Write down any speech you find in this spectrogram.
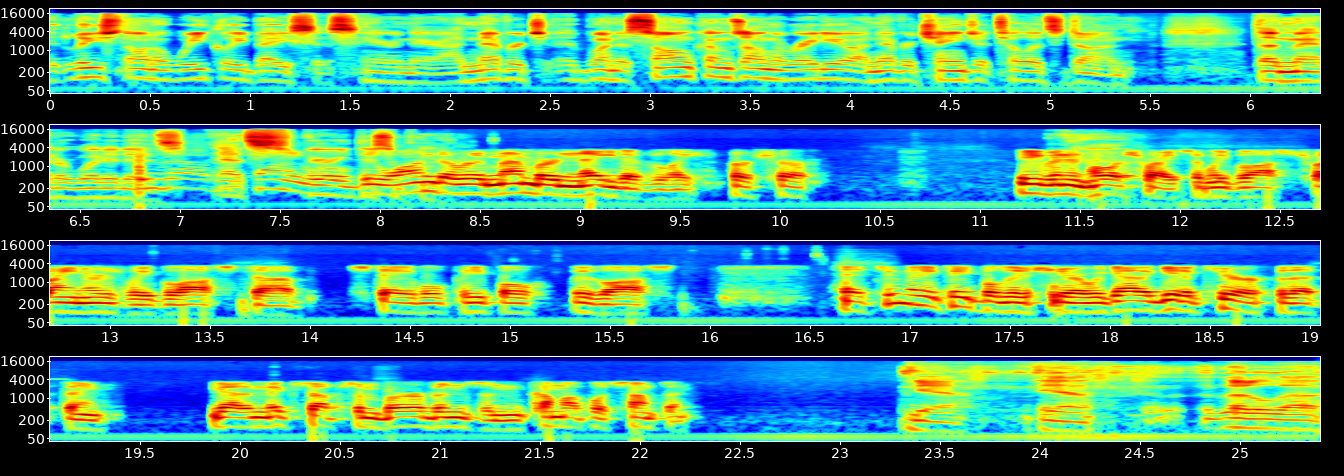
at least on a weekly basis here and there. I never, ch- when a song comes on the radio, I never change it till it's done. Doesn't matter what it is. That's very will one to remember negatively for sure. Even in horse racing, we've lost trainers, we've lost uh, stable people, we've lost had too many people this year. We got to get a cure for that thing. Got to mix up some bourbons and come up with something. Yeah, yeah, a little, uh,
